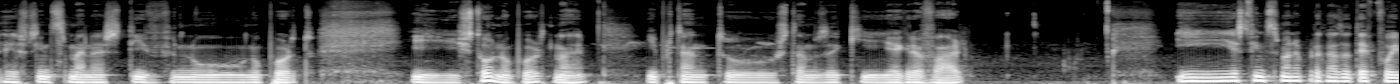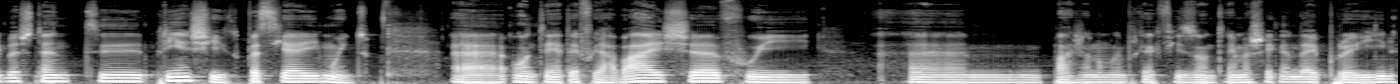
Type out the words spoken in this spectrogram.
Este fim de semana estive no, no Porto e estou no Porto, não é? E portanto, estamos aqui a gravar. E este fim de semana, por acaso, até foi bastante preenchido. Passei muito. Uh, ontem até fui à Baixa, fui. Pá, já não me lembro o que é que fiz ontem, mas sei que andei por aí, né?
